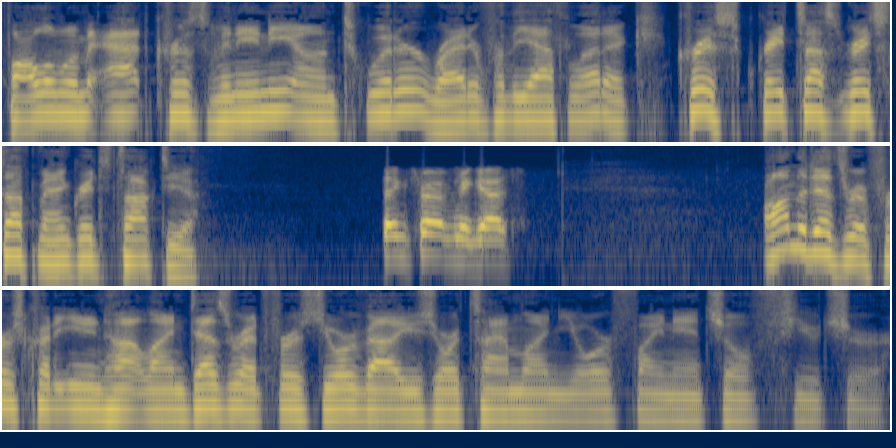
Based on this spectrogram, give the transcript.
Follow him at Chris Vannini on Twitter, writer for The Athletic. Chris, great, great stuff, man. Great to talk to you. Thanks for having me, guys. On the Deseret First Credit Union Hotline, Deseret First, your values, your timeline, your financial future.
